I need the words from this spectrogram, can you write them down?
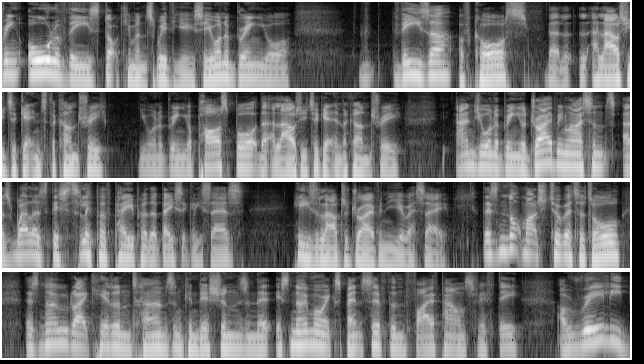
bring all of these documents with you. So you want to bring your visa, of course, that allows you to get into the country. you want to bring your passport that allows you to get in the country, and you want to bring your driving license as well as this slip of paper that basically says he's allowed to drive in the USA. There's not much to it at all. There's no like hidden terms and conditions, and it's no more expensive than £5.50. I really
